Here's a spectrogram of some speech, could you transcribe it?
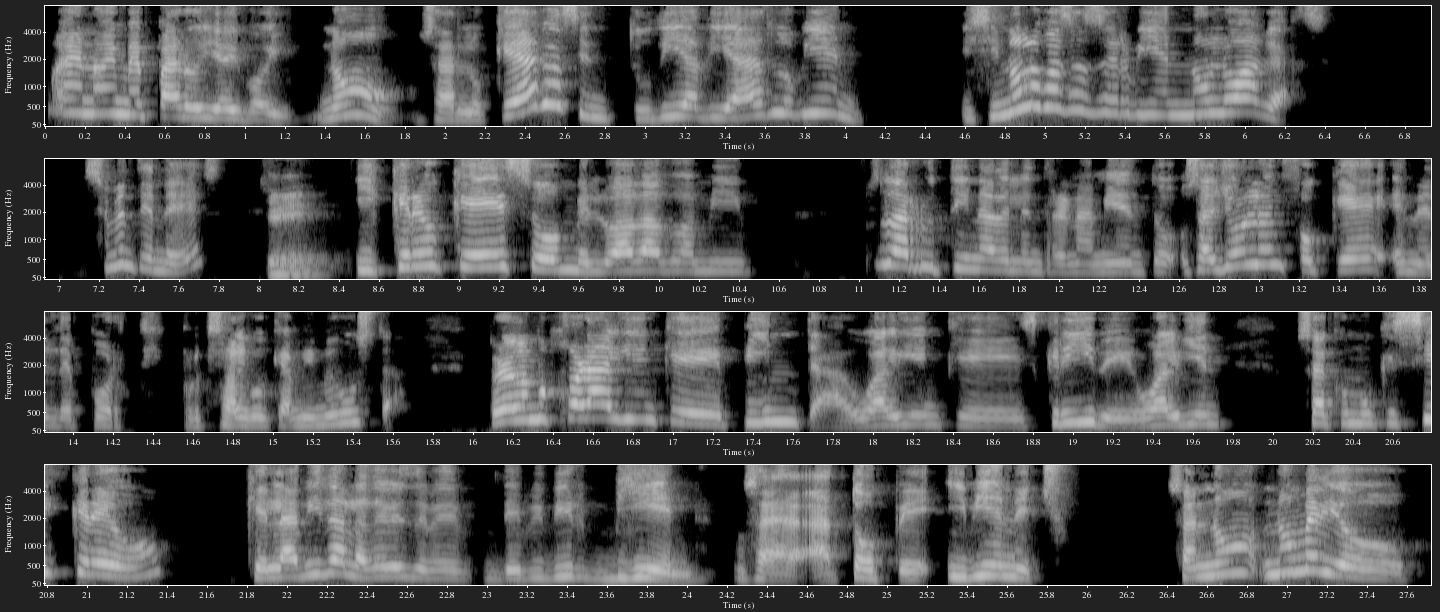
bueno, ahí me paro y ahí voy. No, o sea, lo que hagas en tu día a día, hazlo bien. Y si no lo vas a hacer bien, no lo hagas. ¿Sí me entiendes? Sí. Y creo que eso me lo ha dado a mí pues, la rutina del entrenamiento. O sea, yo lo enfoqué en el deporte, porque es algo que a mí me gusta. Pero a lo mejor alguien que pinta o alguien que escribe o alguien, o sea, como que sí creo que la vida la debes de, vivir bien, o sea, a tope y bien hecho. O sea, no, no medio,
